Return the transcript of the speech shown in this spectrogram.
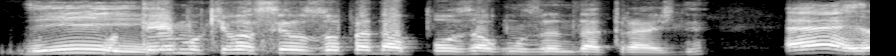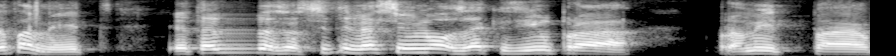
de o termo que você usou para dar o pouso alguns anos atrás, né? É, exatamente. Eu até se tivesse um mosaquezinho para para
